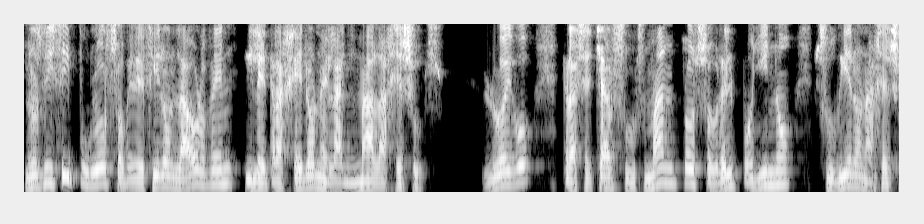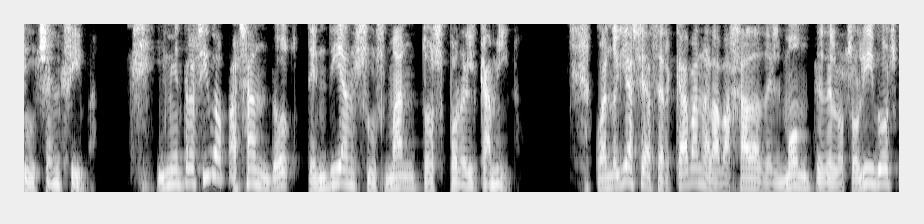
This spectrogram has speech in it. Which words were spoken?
Los discípulos obedecieron la orden y le trajeron el animal a Jesús. Luego, tras echar sus mantos sobre el pollino, subieron a Jesús encima. Y mientras iba pasando, tendían sus mantos por el camino. Cuando ya se acercaban a la bajada del monte de los olivos,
